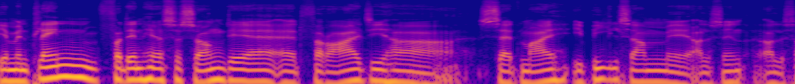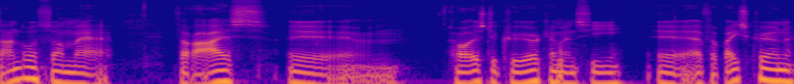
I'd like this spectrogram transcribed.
Jamen planen for den her sæson, det er, at Ferrari de har sat mig i bil sammen med Alessan- Alessandro, som er Ferraris øh, højeste kører, kan man sige, øh, af fabrikskørende.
